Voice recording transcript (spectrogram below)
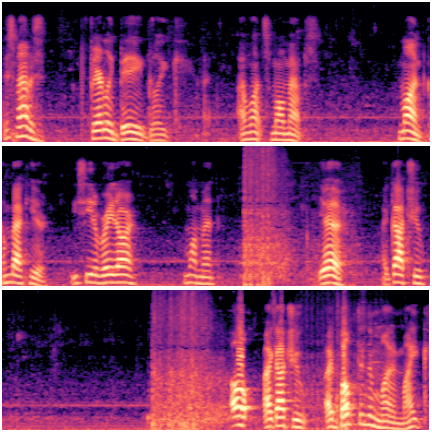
This map is fairly big. Like, I want small maps. Come on, come back here. You see the radar? Come on, man. Yeah, I got you. Oh, I got you. I bumped into my mic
